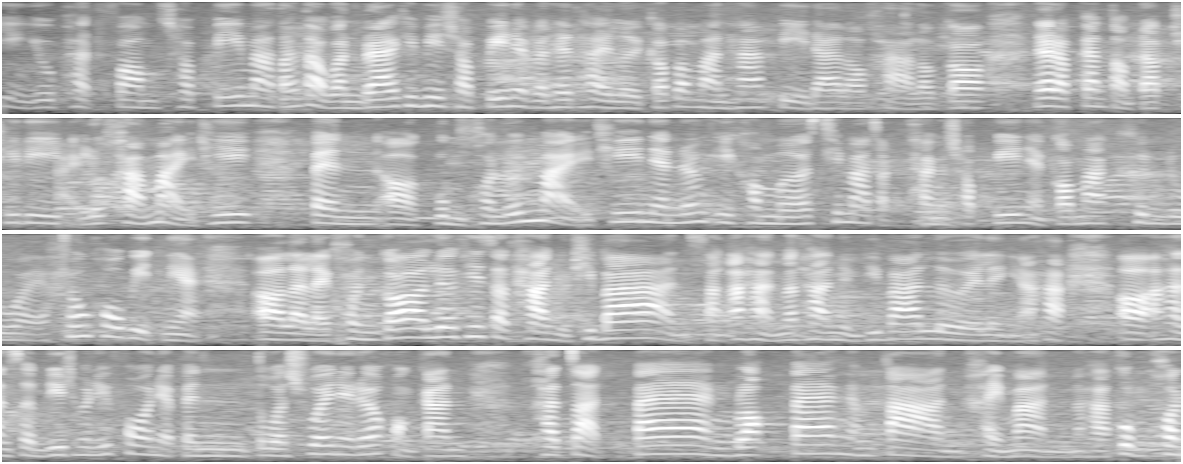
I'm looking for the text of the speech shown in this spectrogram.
หญิงอยู่แพลตฟอร์ม s h อ p e e มาตั้งแต่วันแรกที่มี s h อ p e e ในประเทศไทยเลยก็ประมาณ 5 ปีได้แล้วค่ะ แล้วก็ได้รับการตอบรับที่ดี ลูกค้าใหม่ที่เป็นกลุ่มคนรุ่นใหม่ที่เน้นเรื่อง e-commerce ที่มาจากทาง s h อ p e e เนี่ยก็มากขึ้นด้วย ช่วงโควิดเนี่ยหลาย ๆ คนก็เลือกที่จะทานอยู่ที่บ้าน สั่งอาหารมาทานถึงที่บ้านเลยอะไรอย่างเงี้ยค่ะอาหารเสริม D24 เนี่ยเป็นตัวช่วยในเรื่องของการขจัดแป้ง บล็อกแป้งน้ำตาลไขมันนะคะกลุ่มคน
